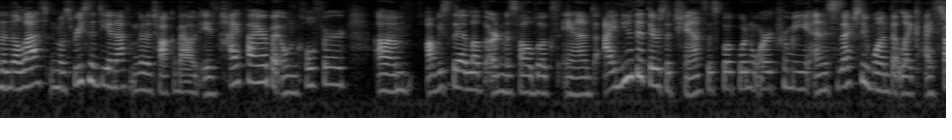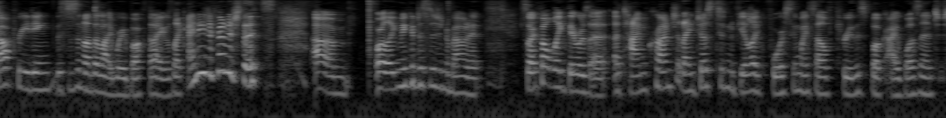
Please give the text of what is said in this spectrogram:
And then the last and most recent DNF I'm gonna talk about is High Fire by Eoin Colfer. Um, obviously I love the Artemis Fowl books and I knew that there's a chance this book wouldn't work for me and this is actually one that like I stopped reading. This is another library book that I was like, I need to finish this. Um, or like make a decision about it. So I felt like there was a, a, time crunch and I just didn't feel like forcing myself through this book I wasn't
